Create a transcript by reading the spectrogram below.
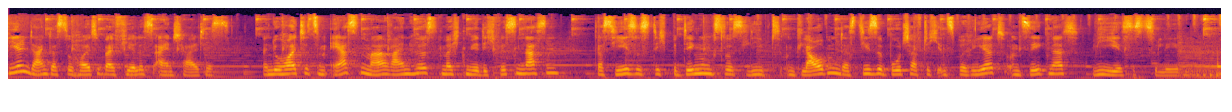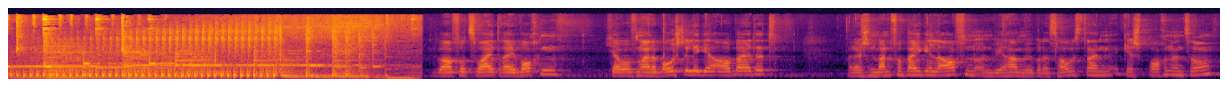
Vielen Dank, dass du heute bei Fearless einschaltest. Wenn du heute zum ersten Mal reinhörst, möchten wir dich wissen lassen, dass Jesus dich bedingungslos liebt und glauben, dass diese Botschaft dich inspiriert und segnet, wie Jesus zu leben. Ich war vor zwei, drei Wochen, ich habe auf meiner Baustelle gearbeitet, da ist ein Mann vorbeigelaufen und wir haben über das Haus dann gesprochen und so,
